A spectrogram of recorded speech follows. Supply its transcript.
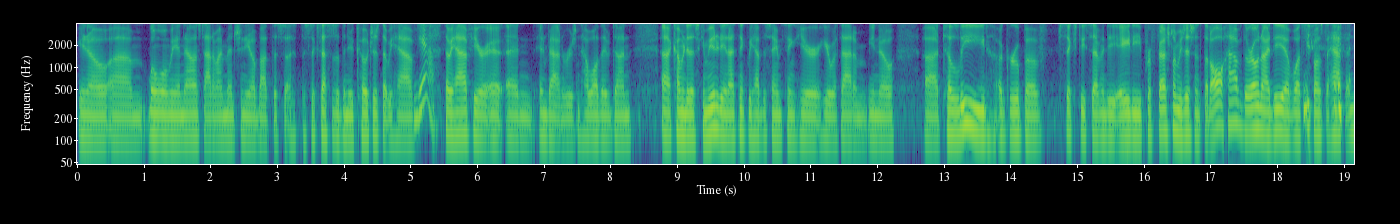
You know, um, when when we announced Adam, I mentioned you know about the su- the successes of the new coaches that we have. Yeah. that we have here at, in in Baton Rouge and how well they've done uh, coming to this community. And I think we have the same thing here here with Adam. You know, uh, to lead a group of 60, 70, 80 professional musicians that all have their own idea of what's supposed to happen,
